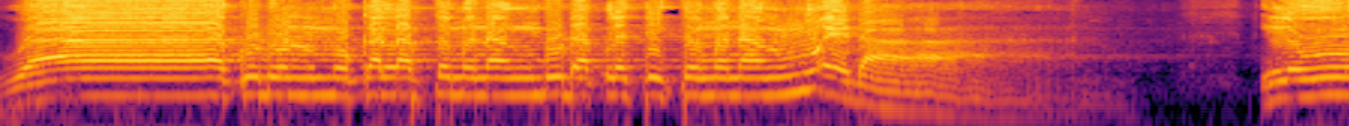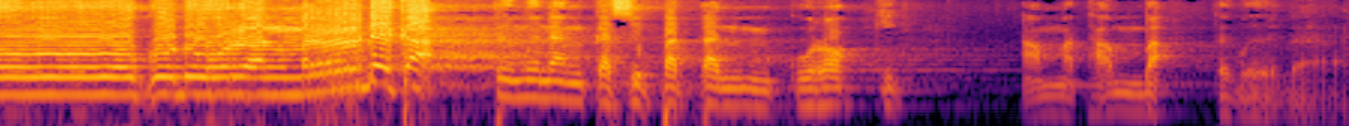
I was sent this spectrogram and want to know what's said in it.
Wah kudun mukalaf temenang budak letik temenang muedan. Ilu kuduran merdeka temenang kasipatan kuroki amat hamba tebeda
